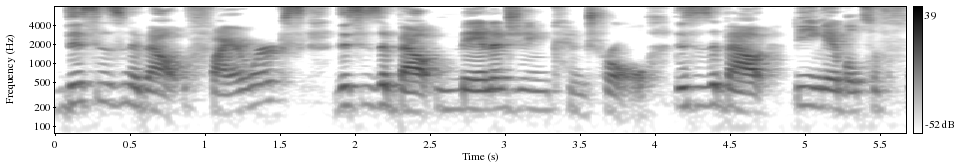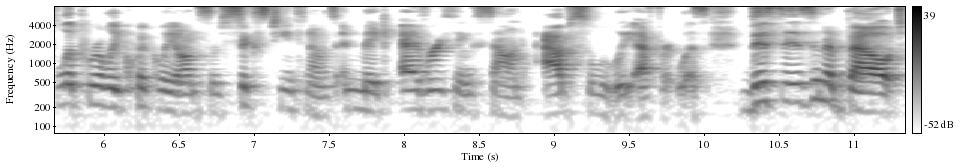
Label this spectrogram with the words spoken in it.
This isn't about fireworks. This is about managing control. This is about being able to flip really quickly on some 16th notes and make everything sound absolutely effortless. This isn't about,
